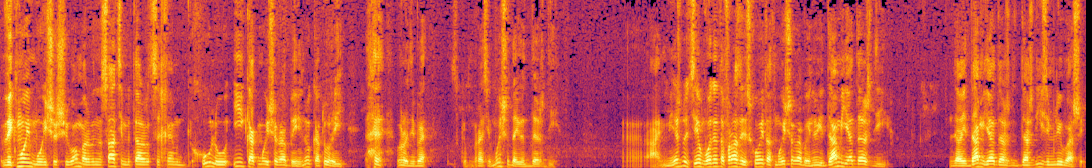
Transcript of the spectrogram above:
Век мой мой шашивом арвенусати метарцехем хулу, и как мой шарабейну, который вроде бы, разве Мойша дает дожди? А между тем, вот эта фраза исходит от Мойша Рабейну. «И дам я дожди». Да, «И дам я дожди, дожди земли вашей».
